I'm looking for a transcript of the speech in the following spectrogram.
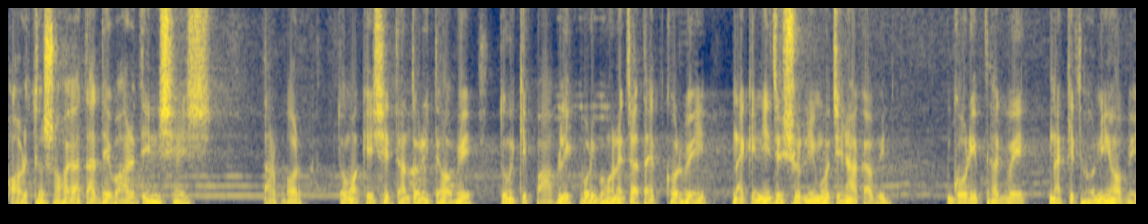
অর্থ সহায়তা দেবার দিন শেষ। তারপর তোমাকেই সিদ্ধান্ত নিতে হবে। তুমি কি পাবলিক পরিবহনে যাতায়াত করবে, নাকি নিজস্ব লিমোজিন হাঁকাবে? গরিব থাকবে, নাকি ধনী হবে?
